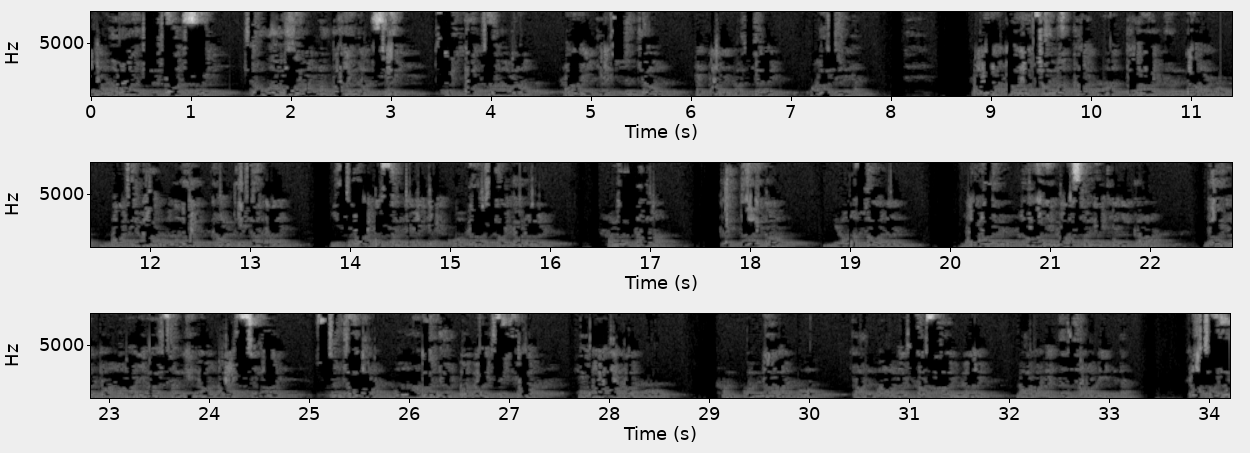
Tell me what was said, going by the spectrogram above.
无论你多大岁，多大岁都可以买菜。不管早晚，不管时间，不管天气，不管……无论你穿什么，不管穿什么，不管穿什么，不管穿什么，你穿什么衣服，我跟你讲，好不好？不管多，不管多，有很多人，男人穿的比女人穿的高，女人穿的。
